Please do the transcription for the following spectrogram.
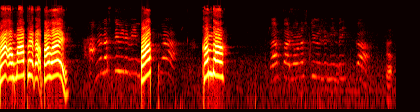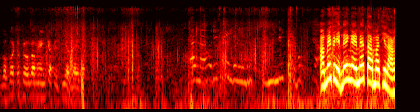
มาออกมาเพชรปั๊บเอ้ยปั๊บคำดา Gå bort เอาแม่จะเห็นได้ไงแม่ตามมาทีหลัง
